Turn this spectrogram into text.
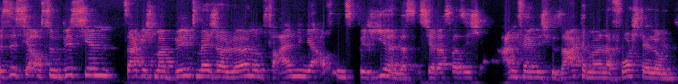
das ist ja auch so ein bisschen, sage ich mal, Build, Measure, Learn und vor allen Dingen ja auch inspirieren. Das ist ja das, was ich anfänglich gesagt habe in meiner Vorstellung.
